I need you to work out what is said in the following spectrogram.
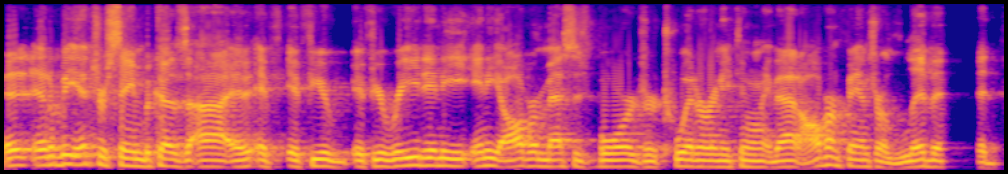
It, will be interesting because uh, if if you if you read any any Auburn message boards or Twitter or anything like that, Auburn fans are livid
